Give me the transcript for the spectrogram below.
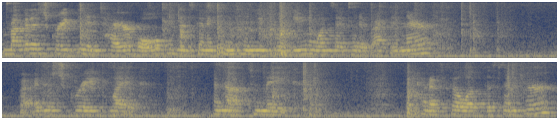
I'm not gonna scrape the entire bowl because it's gonna continue cooking once I put it back in there. But I just scrape like enough to make, kind of fill up the center.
